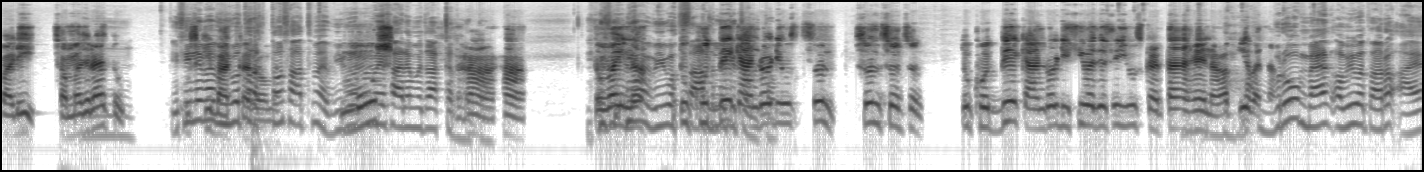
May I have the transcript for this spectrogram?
पड़ी समझ रहा है तू? हम्म। इसीलिए मैं बात वीवो कर तो रहा रखता हूँ साथ में वीवो में सारे मज़ाक कर लेता हाँ हूँ। हाँ। तो वही ना तू खुद भी एक एंड्रॉइड यूज़ सुन सुन सुन सुन। तू खुद भी एक एंड्रॉइड इसी वजह से यूज़ करता है ना अब ये बता। ब्रो मैं अभी बता रहा हूँ I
